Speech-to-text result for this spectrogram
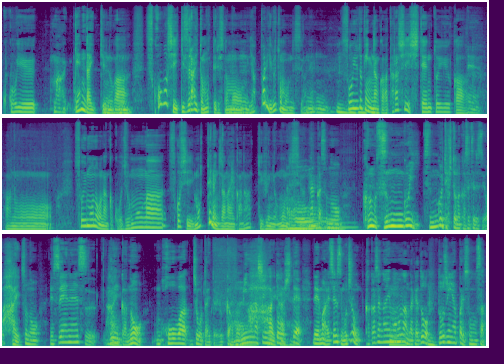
こういうまあ現代っていうのが少し生きづらいと思ってる人うんもうん。やっぱりいると思うんですよね、んそういう時になんか新しい視点というか、えあのそういうものをなんかこう縄文が少し持ってるんじゃないかなっていうふうに思うんですよね。なんかそのこれもすんごいすんごい適当な仮説ですよ、はい。その SNS 文化の飽和状態というか、もうみんな浸透して、で、まあ SNS もちろん欠かせないものなんだけど、同時にやっぱりそのさ、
